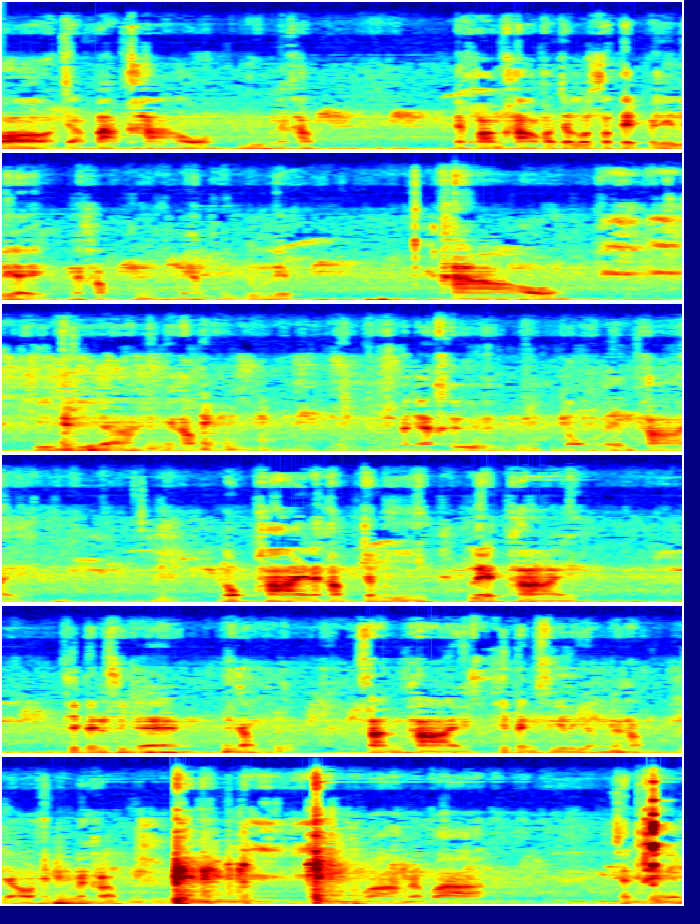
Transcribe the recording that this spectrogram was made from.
ก็จะปากขาวอยู่นะครับ แต่ความขาวเขาจะลดสเต็ปไปเรื่อยๆนะครับนี่เห็นไหมครับดูเล็บ ขาวคีเทียเห็นไหมครับ อันนี้คือนกเลดพาย นกพายนะครับ จะมีเลดพายที่เป็นสีแดงกับซันพายที่เป็นสีเหลืองนะครับ เดี๋ยวเอาให้ดูนะครับตัวแบบว่า ชัดเจน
